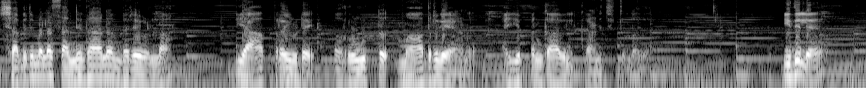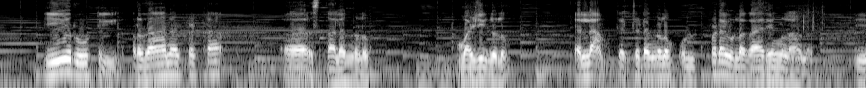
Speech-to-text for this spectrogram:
ശബരിമല സന്നിധാനം വരെയുള്ള യാത്രയുടെ റൂട്ട് മാതൃകയാണ് അയ്യപ്പൻകാവിൽ കാണിച്ചിട്ടുള്ളത്. ഇതിൽ ഈ റൂട്ടിൽ പ്രധാനപ്പെട്ട സ്ഥലങ്ങളും വഴികളും എല്ലാം കെട്ടിടങ്ങളും ഉൾപ്പെടെയുള്ള കാര്യങ്ങളാണ് ഈ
